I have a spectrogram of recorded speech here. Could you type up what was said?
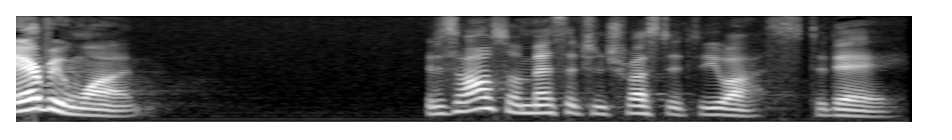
everyone. It is also a message entrusted to us today,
